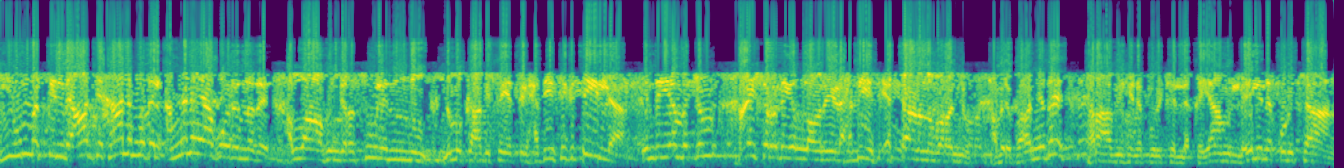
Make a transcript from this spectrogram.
ഈ ഉമ്മത്തിന്റെ ആദ്യകാലം മുതൽ അങ്ങനെയാ പോരുന്നത്. അള്ളാഹുവിന്റെ റസൂലിൽ നിന്നും നമുക്ക് ആ വിഷയത്തിൽ ഹദീസ് കിട്ടിയില്ല. എന്ത് ചെയ്യാൻ പറ്റും? റളിയല്ലാഹുവിന്റെ ഹദീസ് എട്ടാണെന്ന് പറഞ്ഞു. അവർ പറഞ്ഞത് തറാവിഹിനെ കുറിച്ചല്ല ഖിയാമുൽ ലൈലിനെ കുറിച്ചാണ്.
